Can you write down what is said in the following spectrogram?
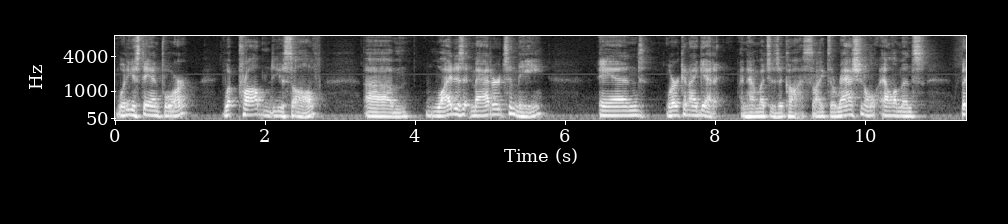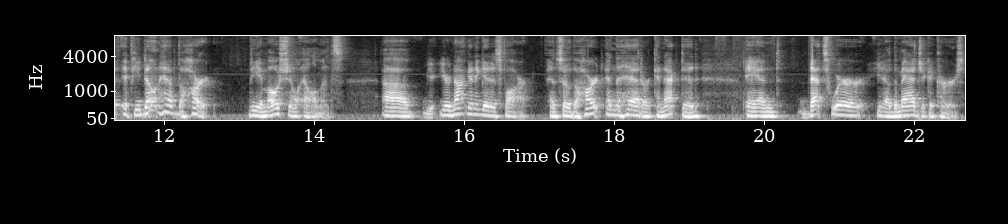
what do you stand for? What problem do you solve? Um, why does it matter to me? And where can I get it? And how much does it cost? So like the rational elements. But if you don't have the heart, the emotional elements, uh, you're not going to get as far. And so the heart and the head are connected, and that's where you know the magic occurs.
